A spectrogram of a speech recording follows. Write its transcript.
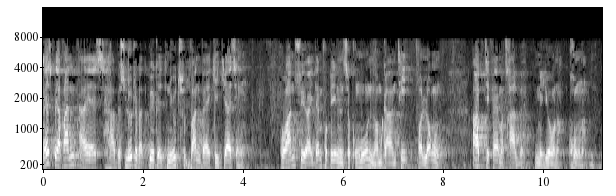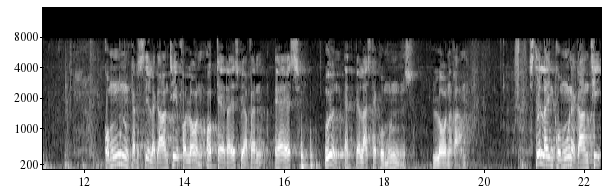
Esbjerg Vand AS har besluttet at bygge et nyt vandværk i Kjærsing og ansøger i den forbindelse kommunen om garanti for lån op til 35 millioner kroner. Kommunen kan stille garanti for lån optaget af Esbjerg Vand AS uden at belaste kommunens låneramme. Stiller en kommune garanti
